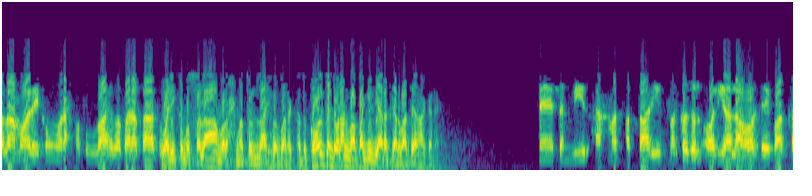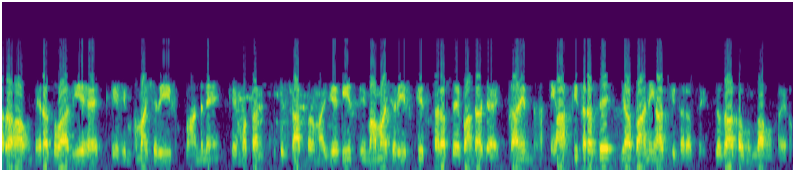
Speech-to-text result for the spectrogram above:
السلام علیکم ورحمۃ اللہ وبرکاتہ۔ وعلیکم السلام ورحمۃ اللہ وبرکاتہ۔ کال کے دوران باپا کی زیارت کرواتے رہا کریں۔ میں تنویر احمد اختاری مرکز الاولیاء لاہور سے بات کر رہا ہوں۔ میرا سوال یہ ہے کہ امامہ شریف باندھنے کے متعلق ارشاد فرمائیے اس امامہ شریف کس طرف سے باندھا جائے؟ دائیں ہاتھ کی طرف سے یا بانی ہاتھ کی طرف سے؟ جزاک اللہ خیر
